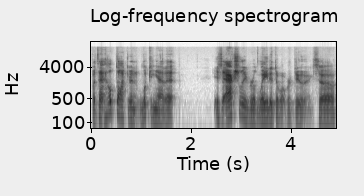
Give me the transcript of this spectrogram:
But that help document, looking at it, is actually related to what we're doing. So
